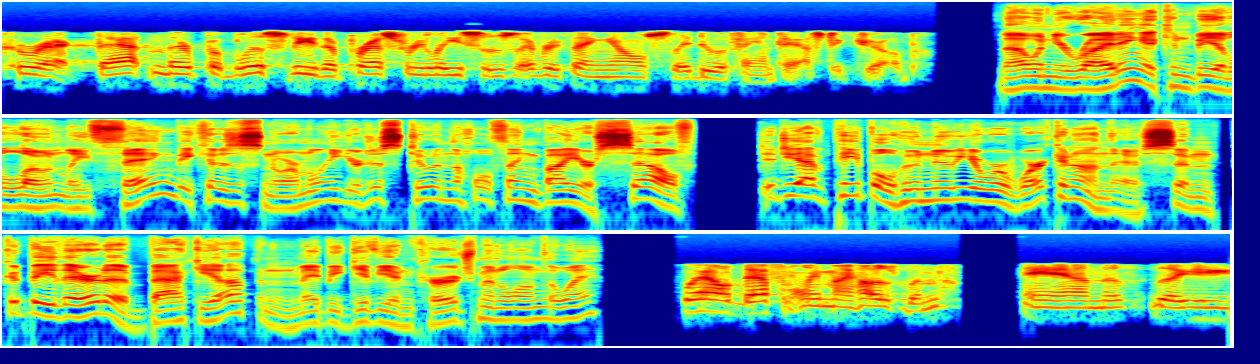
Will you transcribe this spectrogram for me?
Correct. That and their publicity, their press releases, everything else, they do a fantastic job. Now, when you're writing, it can be a lonely thing because normally you're just doing the whole thing by yourself. Did you have people who knew you were working on this and could be there to back you up and maybe give you encouragement along the way? Well, definitely my husband and the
